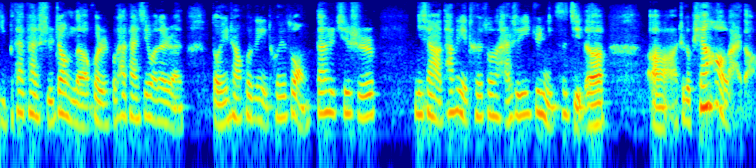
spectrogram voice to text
你不太看时政的，或者不太看新闻的人，抖音上会给你推送。但是其实你想想，他给你推送的还是依据你自己的呃这个偏好来的。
